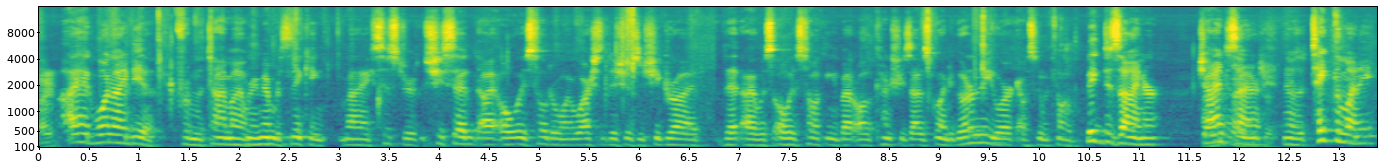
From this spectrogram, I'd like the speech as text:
right? I had one idea from the time I remember thinking. My sister, she said I always told her when I washed the dishes and she dried that I was always talking about all the countries I was going to go to New York. I was going to become a big designer, giant designer, and I was going to take the money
